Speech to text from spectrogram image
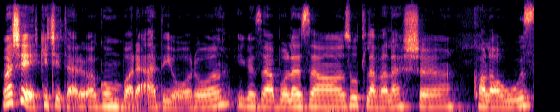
Mesélj egy kicsit erről a Gomba Rádióról. Igazából ez az útleveles kalauz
